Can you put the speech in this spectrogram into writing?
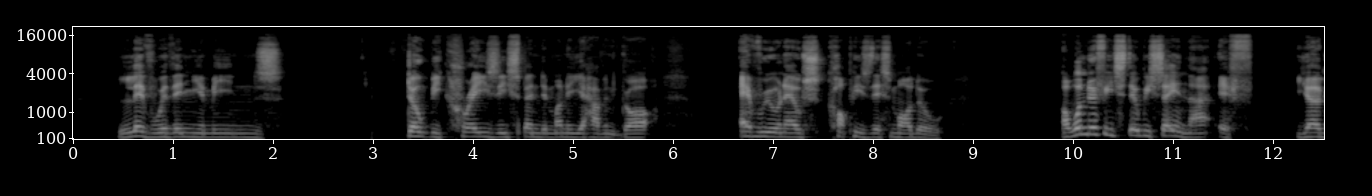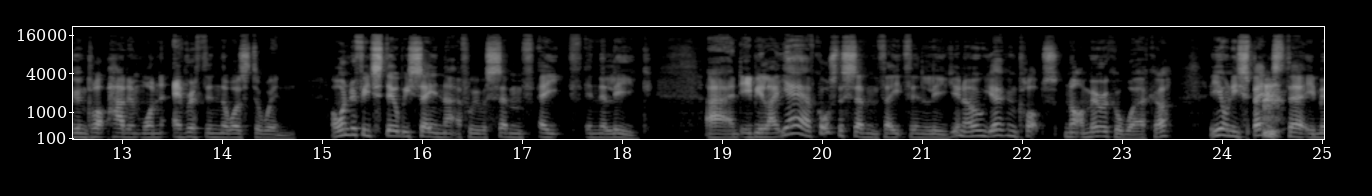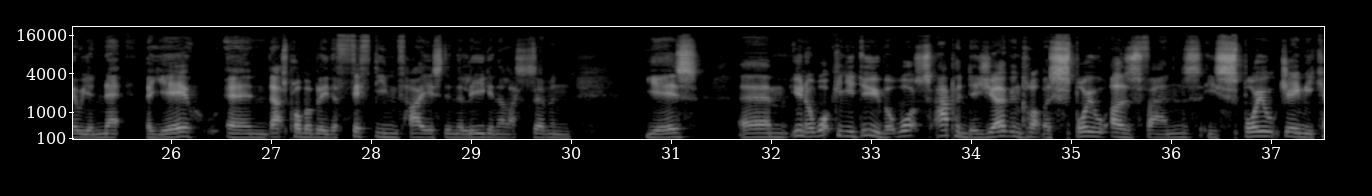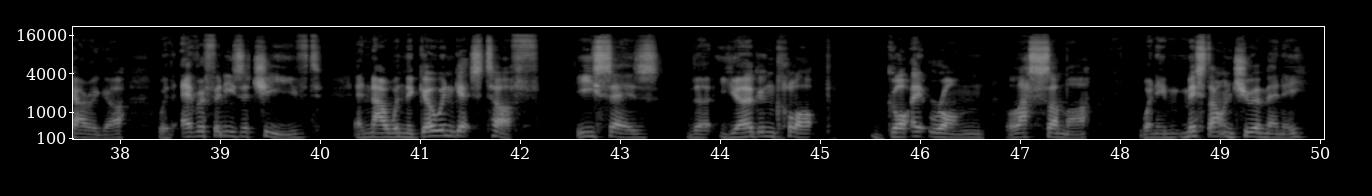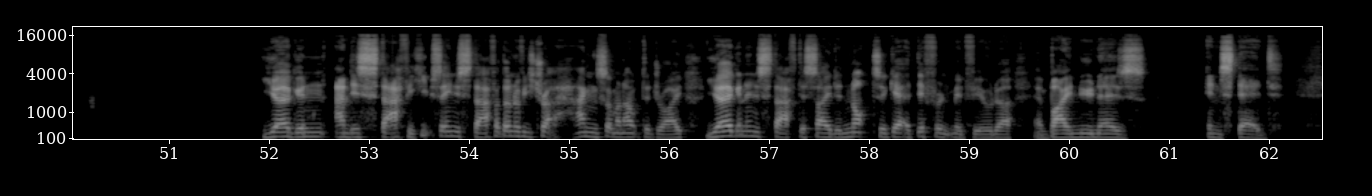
live within your means, don't be crazy spending money you haven't got. Everyone else copies this model. I wonder if he'd still be saying that if Jurgen Klopp hadn't won everything there was to win. I wonder if he'd still be saying that if we were seventh, eighth in the league. And he'd be like, yeah, of course the seventh, eighth in the league. You know, Jurgen Klopp's not a miracle worker. He only spends 30 million net a year, and that's probably the 15th highest in the league in the last seven years. Um, you know, what can you do? But what's happened is Jurgen Klopp has spoilt us fans. He's spoilt Jamie Carragher with everything he's achieved. And now, when the going gets tough, he says that Jurgen Klopp got it wrong last summer when he missed out on Tchouameni. Jurgen and his staff, he keeps saying his staff, I don't know if he's trying to hang someone out to dry. Jurgen and his staff decided not to get a different midfielder and buy Nunez instead.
